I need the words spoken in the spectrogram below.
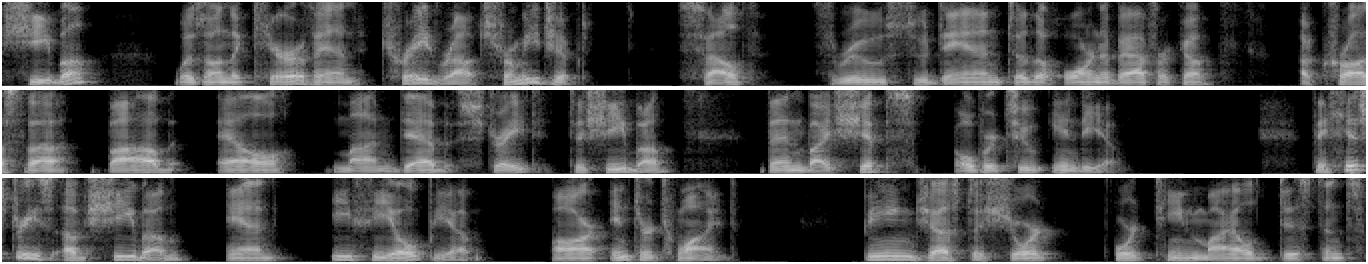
Sheba was on the caravan trade routes from Egypt, south through Sudan to the Horn of Africa, across the Bab el Mandeb Strait to Sheba, then by ships over to India. The histories of Sheba and Ethiopia are intertwined, being just a short 14 mile distance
